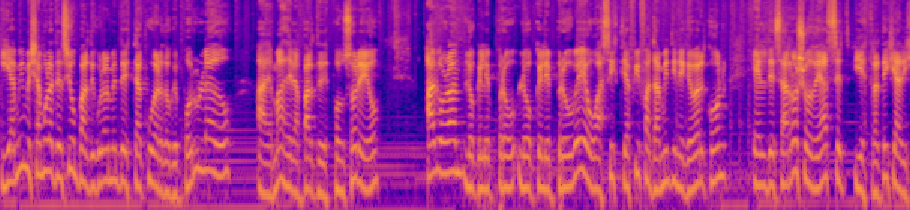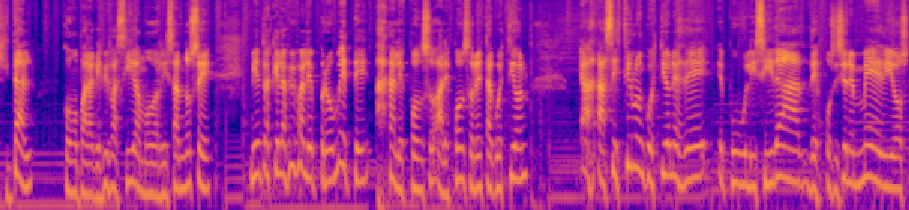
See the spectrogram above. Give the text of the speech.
y a mí me llamó la atención particularmente este acuerdo, que por un lado, además de la parte de sponsoreo, Algorand lo que, le lo que le provee o asiste a FIFA también tiene que ver con el desarrollo de assets y estrategia digital, como para que FIFA siga modernizándose, mientras que la FIFA le promete al sponsor, al sponsor en esta cuestión asistirlo en cuestiones de eh, publicidad, de exposición en medios,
